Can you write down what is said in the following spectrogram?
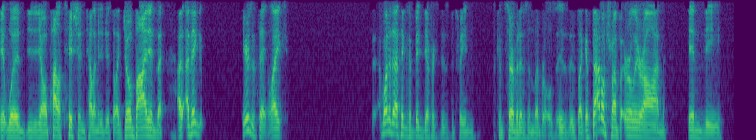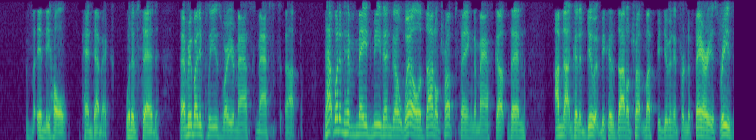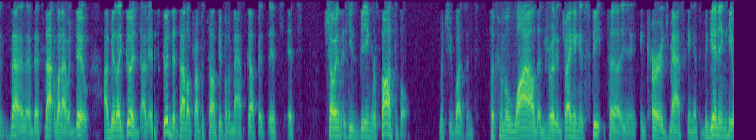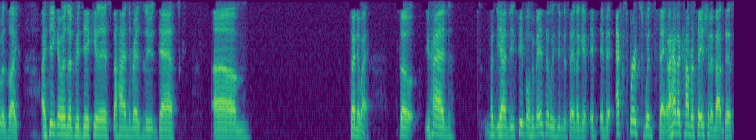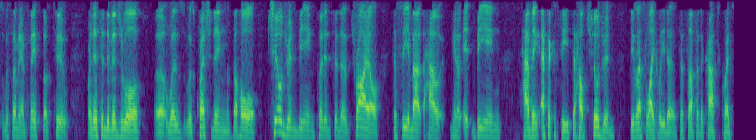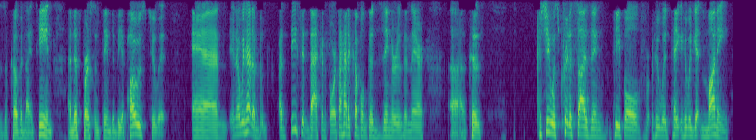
it would, you know, a politician telling me to do so. Like Joe Biden's, I, I think, here's the thing, like, one of the, I think the big differences between conservatives and liberals is, is like if Donald Trump earlier on in the in the whole pandemic would have said, "Everybody, please wear your masks. Masks up." That wouldn't have made me then go, "Well, if Donald Trump's saying to mask up, then I'm not going to do it because Donald Trump must be doing it for nefarious reasons." No, that's not what I would do. I'd be like, "Good. Uh, it's good that Donald Trump is telling people to mask up. It's it's it's showing that he's being responsible, which he wasn't." took him a while and drag, dragging his feet to you know, encourage masking. At the beginning, he was like, "I think I would look ridiculous behind the Resolute desk." Um, so anyway, so you had, but you had these people who basically seem to say like if if, if experts would say, and I had a conversation about this with somebody on Facebook too, where this individual uh, was was questioning the whole children being put into the trial to see about how you know it being having efficacy to help children be less likely to, to suffer the consequences of COVID-19. And this person seemed to be opposed to it. And, you know, we had a, a decent back and forth. I had a couple good zingers in there because uh, because she was criticizing people who would take who would get money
